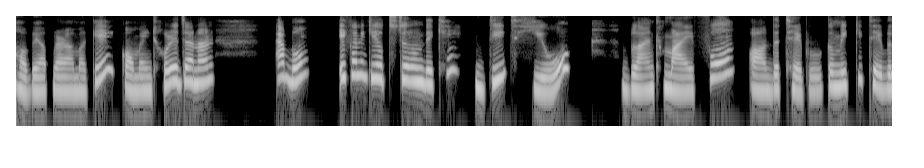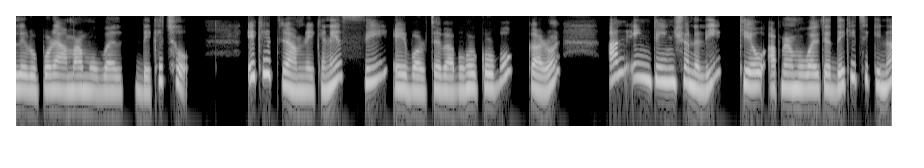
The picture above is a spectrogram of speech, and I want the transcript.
হবে আপনারা আমাকে কমেন্ট করে জানান এবং এখানে কি হচ্ছে চলুন দেখি। Did you blank my phone on the table? তুমি কি টেবিলের উপরে আমার মোবাইল দেখেছ? এক্ষেত্রে আমরা এখানে সি এই ভার্বটা ব্যবহার করব। কারণ unintentionally কেউ আপনার মোবাইলটা দেখেছে কিনা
